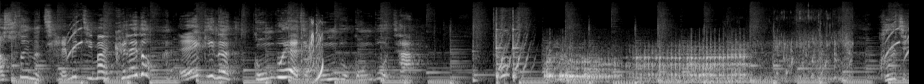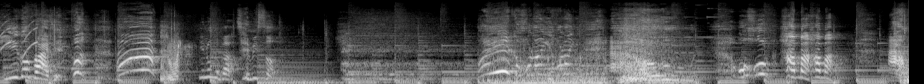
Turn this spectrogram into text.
마수도이는 재밌지만 그래도 애기는 공부해야지. 공부 공부. 자. 그렇지. 이거 봐야지. 아! 이런 거 봐. 재밌어. 아이 그 호랑이 호랑이. 아우. 어허 하마 하마. 아우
